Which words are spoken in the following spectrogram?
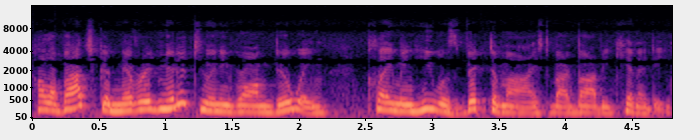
Holovachka never admitted to any wrongdoing, claiming he was victimized by Bobby Kennedy.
